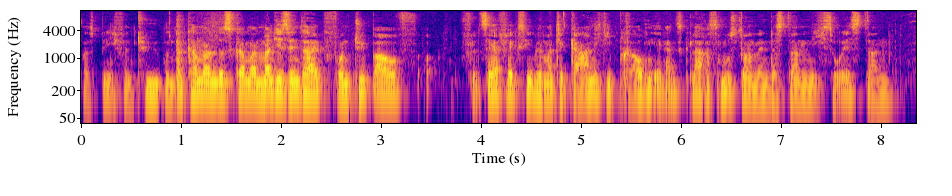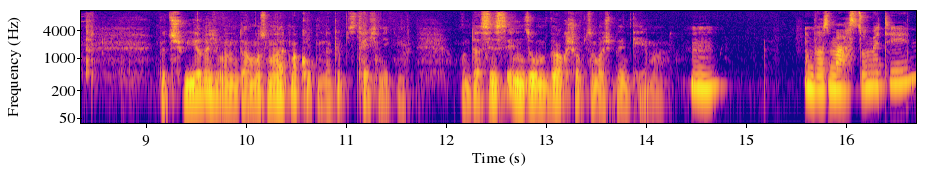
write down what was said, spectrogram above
was bin ich für ein Typ? Und da kann man, das kann man, manche sind halt von Typ auf sehr flexibel, manche gar nicht, die brauchen ihr ganz klares Muster und wenn das dann nicht so ist, dann wird es schwierig und da muss man halt mal gucken, da gibt es Techniken. Und das ist in so einem Workshop zum Beispiel ein Thema. Und was machst du mit denen?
